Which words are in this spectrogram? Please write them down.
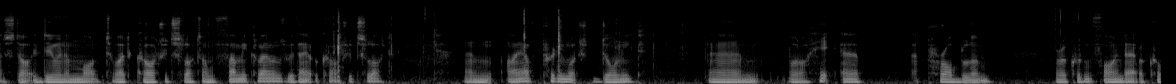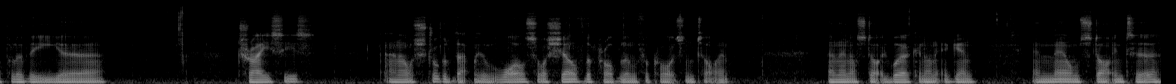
I started doing a mod to add a cartridge slot on Famiclones without a cartridge slot, and I have pretty much done it, um, but I hit a, a, problem where I couldn't find out a couple of the uh, traces, and I struggled that with a while, so I shelved the problem for quite some time, and then I started working on it again and now I'm starting to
